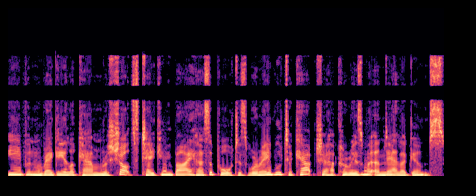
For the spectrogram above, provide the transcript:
Even regular camera shots taken by her supporters were able to capture her charisma and elegance.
